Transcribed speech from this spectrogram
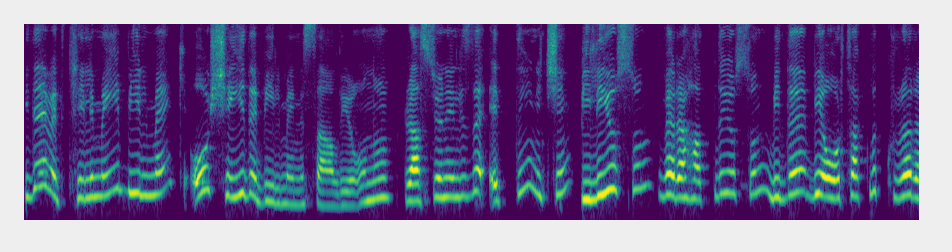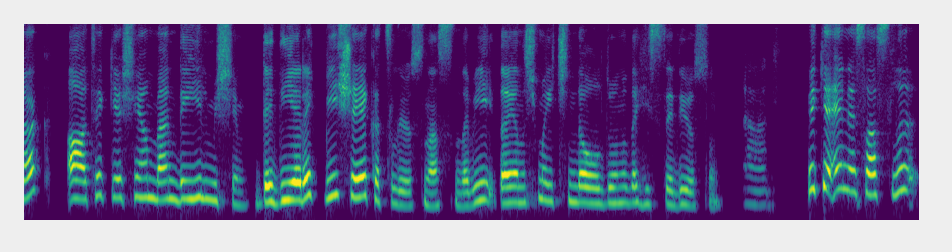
Bir de evet kelimeyi bilmek o şeyi de bilmeni sağlıyor. Onu rasyonelize ettiğin için biliyorsun ve rahatlıyorsun. Bir de bir ortaklık kurarak aa tek yaşayan ben değilmişim de diyerek bir şeye katılıyorsun aslında. Bir dayanışma içinde olduğunu da hissediyorsun. Evet. Peki en esaslı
